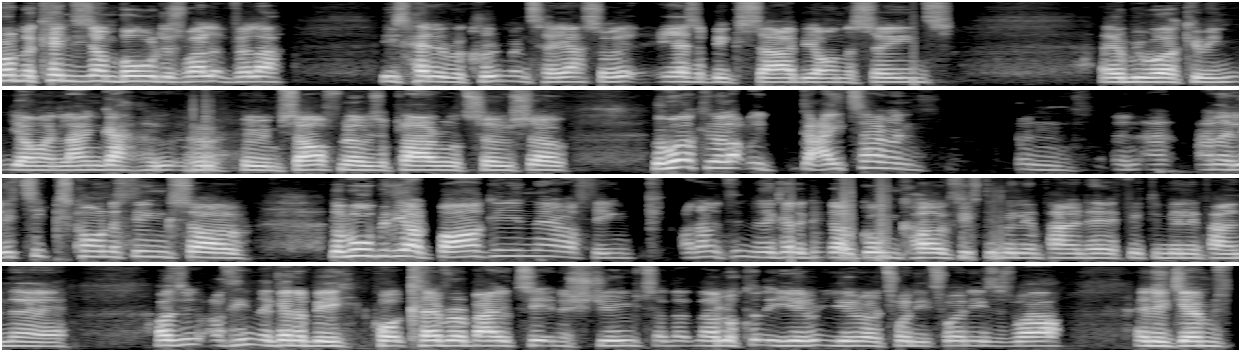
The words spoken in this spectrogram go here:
Rob Mackenzie's on board as well at Villa. He's head of recruitment here, so he has a big side behind the scenes. He'll be working with Johan Lange, who, who, who, himself knows a player or two. So they're working a lot with data and, and, and analytics kind of thing. So there will be the odd bargain in there, I think. I don't think they're going to go gun co, £50 million here, £50 million there. I, think they're going to be quite clever about it and astute. They'll look at the Euro 2020s as well any gems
